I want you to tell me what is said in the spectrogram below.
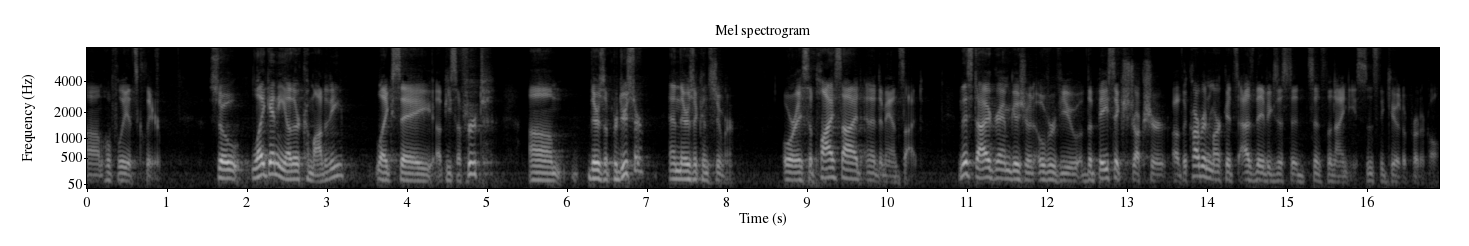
Um, hopefully it's clear. So like any other commodity, like say a piece of fruit, um, there's a producer and there's a consumer, or a supply side and a demand side. And this diagram gives you an overview of the basic structure of the carbon markets as they've existed since the 90s, since the Kyoto Protocol.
